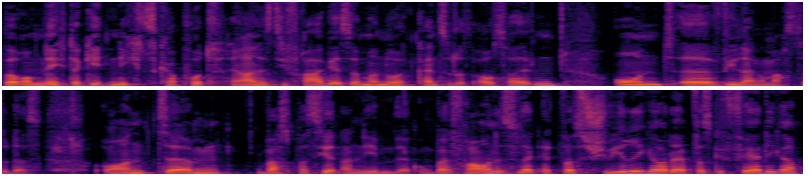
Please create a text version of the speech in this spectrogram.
Warum nicht? Da geht nichts kaputt. Ja, das die Frage ist immer nur, kannst du das aushalten und äh, wie lange machst du das? Und ähm, was passiert an Nebenwirkungen? Bei Frauen ist es vielleicht etwas schwieriger oder etwas gefährlicher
